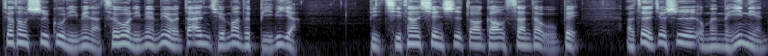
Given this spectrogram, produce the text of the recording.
交通事故里面啊，车祸里面没有戴安全帽的比例啊。比其他县市都要高三到五倍，啊，这也就是我们每一年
